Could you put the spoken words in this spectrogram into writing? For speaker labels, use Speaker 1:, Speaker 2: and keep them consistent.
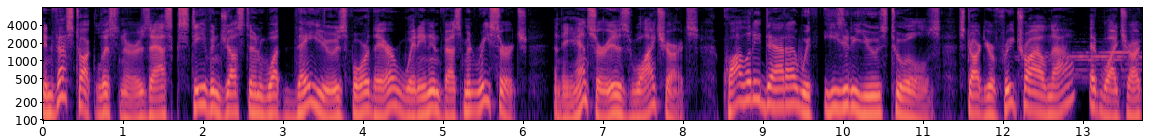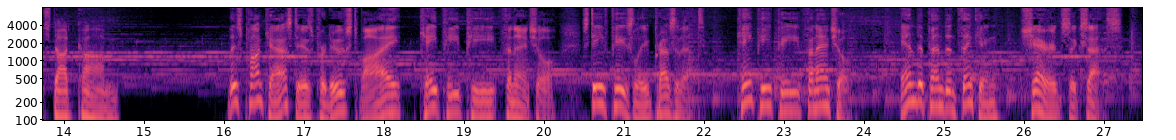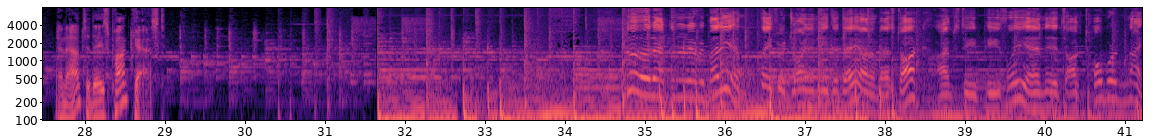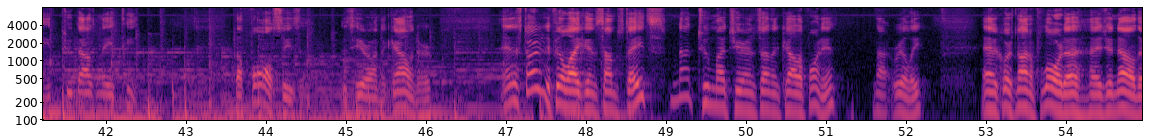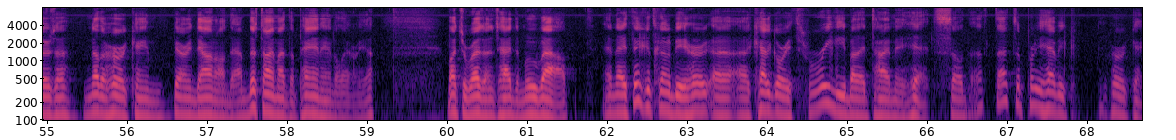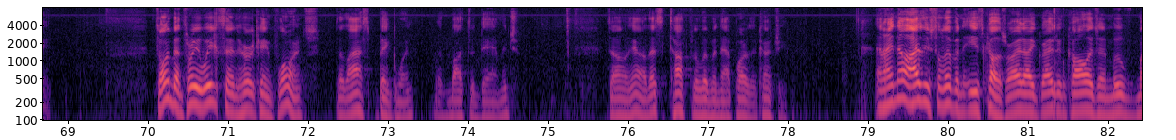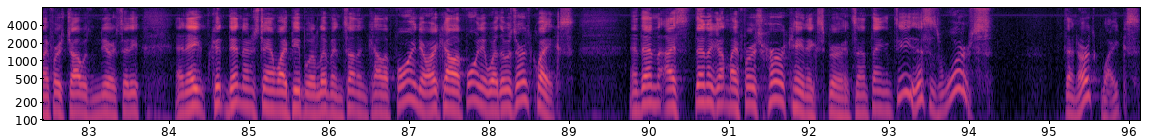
Speaker 1: InvestTalk listeners ask Steve and Justin what they use for their winning investment research, and the answer is YCharts. Quality data with easy to use tools. Start your free trial now at YCharts.com.
Speaker 2: This podcast is produced by KPP Financial. Steve Peasley, President. KPP Financial. Independent thinking, shared success. And now today's podcast.
Speaker 3: I'm Steve Peasley, and it's October 9th, 2018. The fall season is here on the calendar, and it's starting to feel like in some states, not too much here in Southern California, not really. And of course, not in Florida. As you know, there's a, another hurricane bearing down on them, this time at the Panhandle area. A bunch of residents had to move out and I think it's going to be uh, a category three by the time it hits. So that, that's a pretty heavy hurricane. It's only been three weeks since Hurricane Florence, the last big one with lots of damage. So yeah, that's tough to live in that part of the country. And I know I used to live in the East Coast, right? I graduated college and moved. My first job was in New York City, and they didn't understand why people would live in Southern California or California where there was earthquakes. And then I then I got my first hurricane experience. And I'm thinking, gee, this is worse than earthquakes.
